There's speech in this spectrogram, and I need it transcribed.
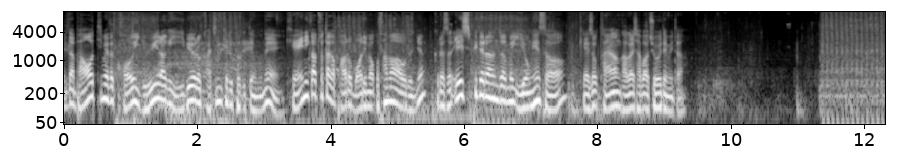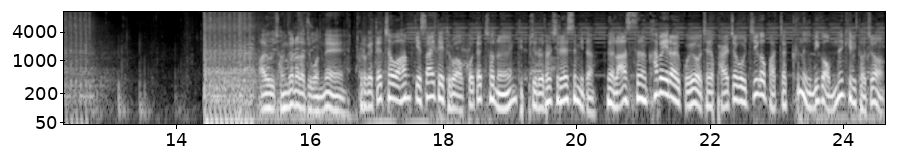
일단 방어팀에서 거의 유일하게 이별을 가진 캐릭터이기 때문에 괜히 깝쳤다가 바로 머리 맞고 사망하거든요. 그래서 1스피드라는 점을 이용해서 계속 다양한 각을 잡아줘야 됩니다. 아유 장전하다 죽었네. 그렇게 떼처와 함께 사이트에 들어왔고 떼처는 딥즈를 설치를 했습니다. 근데 라스트는 카베이라였고요. 제가 발자국을 찍어봤자 큰 의미가 없는 캐릭터죠.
